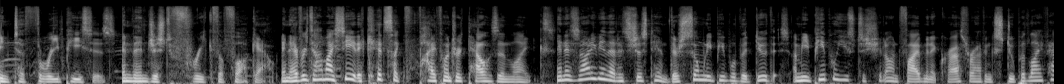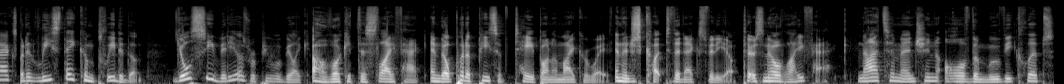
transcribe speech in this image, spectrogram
into three pieces and then just freak the fuck out. And every time I see it, it gets like 500,000 likes. And it's not even that it's just him. There's so many people that do this. I mean, people used to shit on 5 Minute Crafts for having stupid life hacks, but at least they completed them. You'll see videos where people will be like, oh, look at this life hack. And they'll put a piece of tape on a microwave and then just cut to the next video. There's no life hack. Not to mention all of the movie clips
